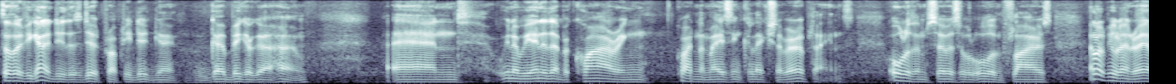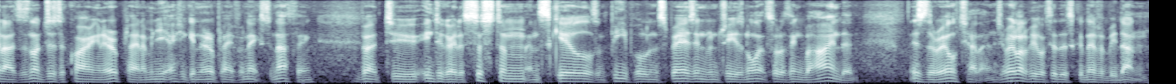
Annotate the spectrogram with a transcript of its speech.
So I thought if you're going to do this, do it properly, do it, go, go big or go home. And, you know, we ended up acquiring quite an amazing collection of aeroplanes. All of them serviceable, all of them flyers. A lot of people don't realize it's not just acquiring an airplane. I mean, you actually get an airplane for next to nothing. But to integrate a system and skills and people and spares inventories and all that sort of thing behind it is the real challenge. I mean, a lot of people said this could never be done.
